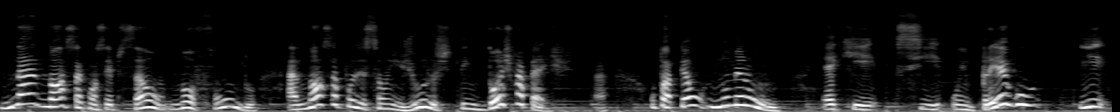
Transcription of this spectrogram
Na nossa concepção, no fundo, a nossa posição em juros tem dois papéis. Tá? O papel número um é que se o emprego e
